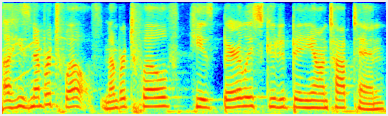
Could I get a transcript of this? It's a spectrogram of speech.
Uh, he's number 12. Number 12. He has barely scooted beyond top 10.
